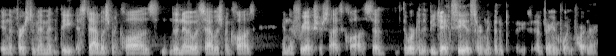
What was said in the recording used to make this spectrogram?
in the First Amendment, the Establishment Clause, the No Establishment Clause, and the Free Exercise Clause. So the work of the BJC has certainly been a, a very important partner.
